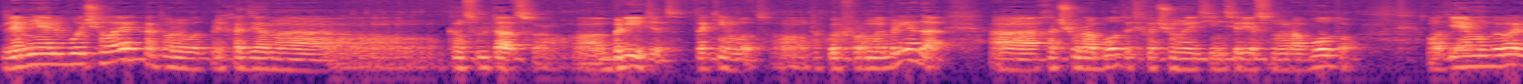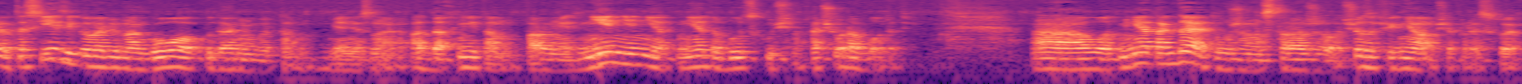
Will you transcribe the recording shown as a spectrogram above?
Для меня любой человек, который вот приходя на э, консультацию, э, бредит таким вот, э, такой формой бреда, хочу работать, хочу найти интересную работу, Вот я ему говорю, ты съезди, говорю, на Гоа куда-нибудь там, я не знаю, отдохни там пару месяцев. Не, не, нет, мне это будет скучно, хочу работать. А, вот, меня тогда это уже насторожило, что за фигня вообще происходит.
